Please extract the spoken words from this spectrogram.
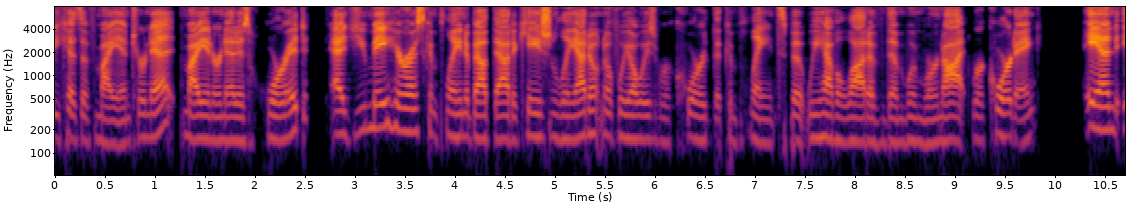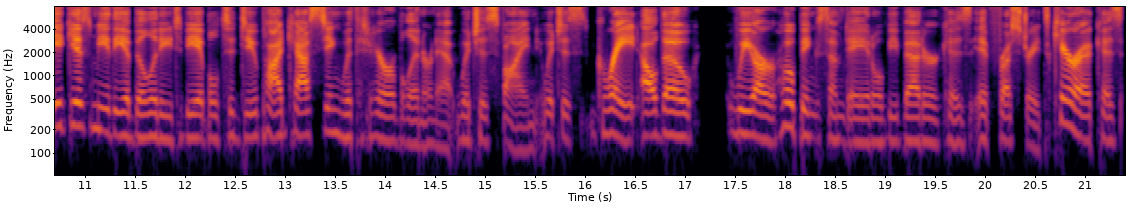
because of my internet. My internet is horrid. As you may hear us complain about that occasionally. I don't know if we always record the complaints, but we have a lot of them when we're not recording. And it gives me the ability to be able to do podcasting with terrible internet, which is fine, which is great. Although we are hoping someday it'll be better because it frustrates Kara because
